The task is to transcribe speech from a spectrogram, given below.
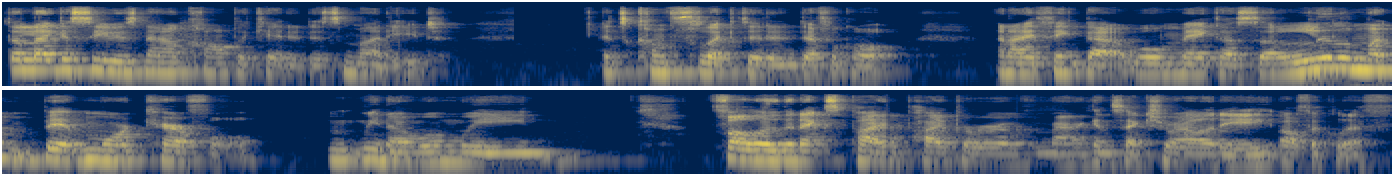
the legacy is now complicated, it's muddied, it's conflicted and difficult. And I think that will make us a little bit more careful, you know, when we follow the next Pied Piper of American sexuality off a cliff.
